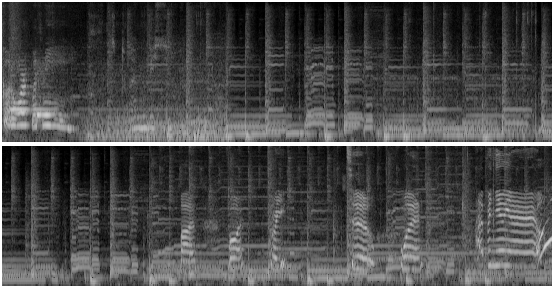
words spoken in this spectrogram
Go to work with me. Five, four, three, two, one. Happy New Year! Ooh!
